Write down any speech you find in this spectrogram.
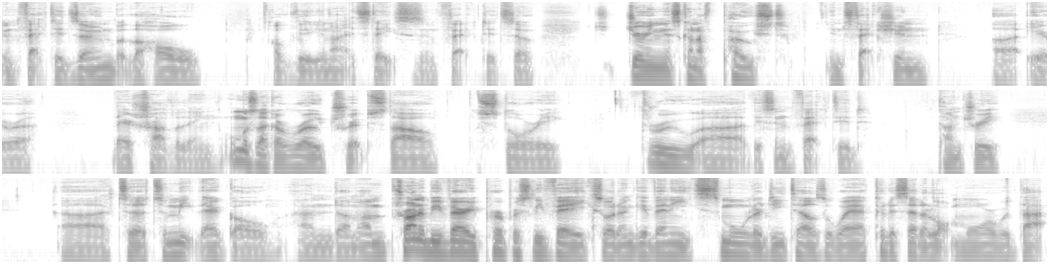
infected zone, but the whole of the United States is infected. So during this kind of post-infection uh, era, they're traveling almost like a road trip style story through uh, this infected country uh, to to meet their goal. And um, I'm trying to be very purposely vague, so I don't give any smaller details away. I could have said a lot more with that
